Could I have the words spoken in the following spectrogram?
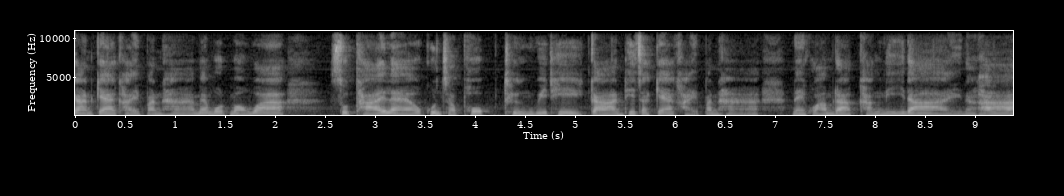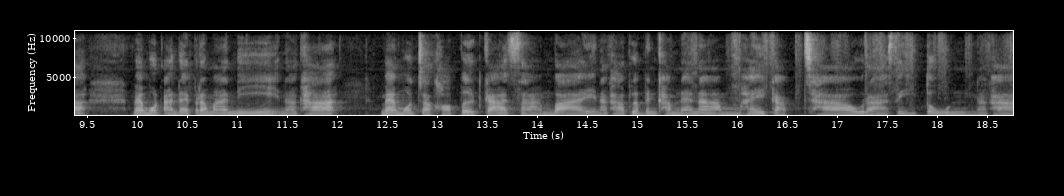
การแก้ไขปัญหาแม่มดมองว่าสุดท้ายแล้วคุณจะพบถึงวิธีการที่จะแก้ไขปัญหาในความรักครั้งนี้ได้นะคะ แม่มดอ่านได้ประมาณนี้นะคะ แม่มดจะขอเปิดการ์ด3ใบนะคะ เพื่อเป็นคำแนะนำให้กับชาวราศีตุลนะคะ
